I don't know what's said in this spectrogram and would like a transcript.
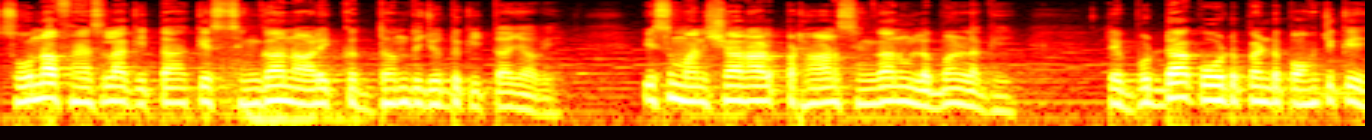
ਸੋਨਾ ਫੈਸਲਾ ਕੀਤਾ ਕਿ ਸਿੰਘਾਂ ਨਾਲ ਇੱਕ ਦੰਦ ਯੁੱਧ ਕੀਤਾ ਜਾਵੇ। ਇਸ ਮਨਸ਼ਾ ਨਾਲ ਪਠਾਨ ਸਿੰਘਾਂ ਨੂੰ ਲੱਭਣ ਲੱਗੇ। ਤੇ ਬੁੱਢਾ ਕੋਟ ਪਿੰਡ ਪਹੁੰਚ ਕੇ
